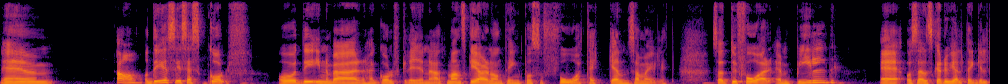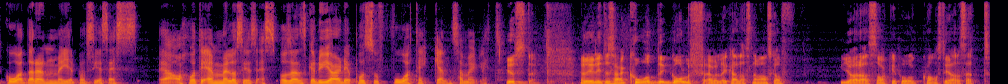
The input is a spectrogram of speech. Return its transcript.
Ehm, ja, och det är CSS Golf. Och det innebär den här golfgrejen att man ska göra någonting på så få tecken som möjligt. Så att du får en bild eh, och sen ska du helt enkelt koda den med hjälp av CSS. Ja, HTML och CSS. Och sen ska du göra det på så få tecken som möjligt. Just det. Ja, det är lite så här kodgolf är väl det kallas när man ska göra saker på konstiga sätt.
